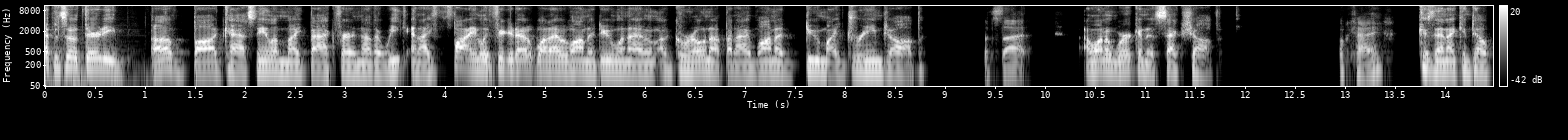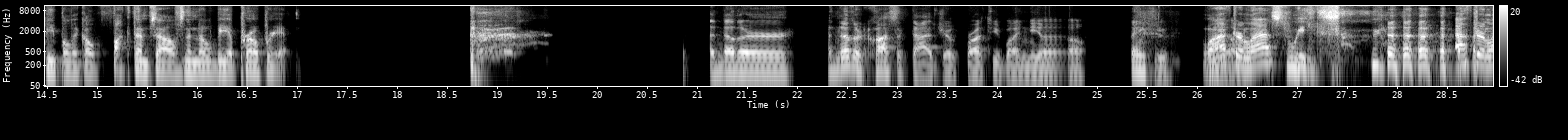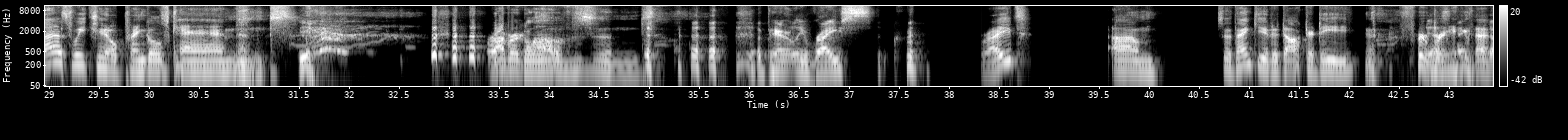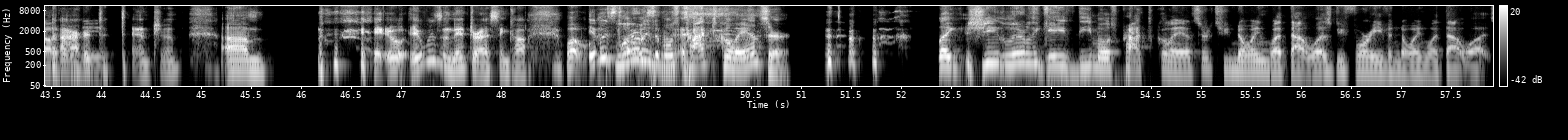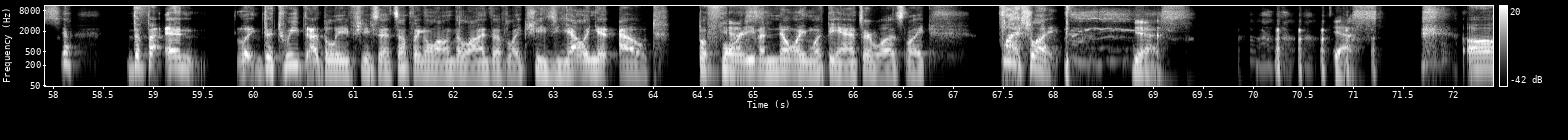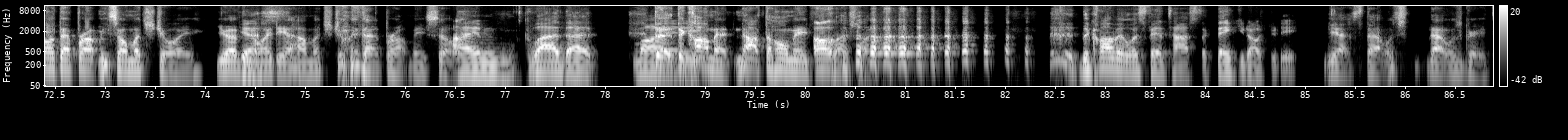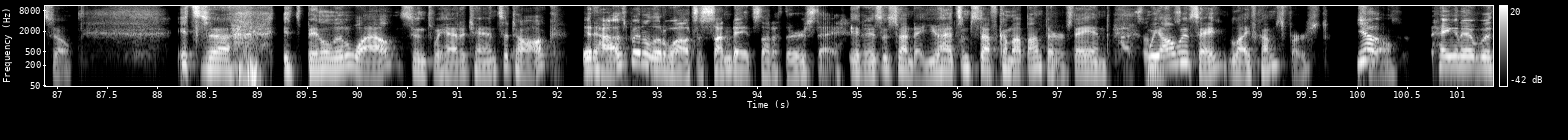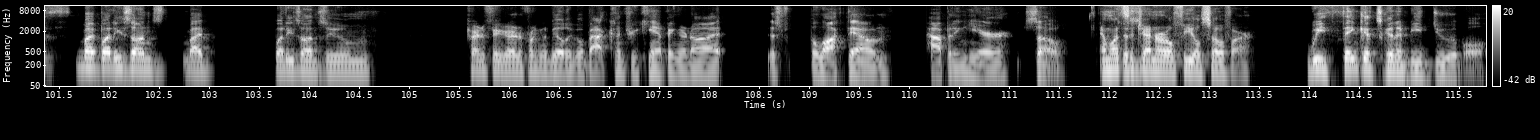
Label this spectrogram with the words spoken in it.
Episode 30 of Podcast. Neil and Mike back for another week. And I finally figured out what I want to do when I'm a grown up and I want to do my dream job. What's that? I want to work in a sex shop Okay. because then I can tell people to go fuck themselves and it'll be appropriate. another another classic dad joke brought to you by Neil. Thank you. Well, after last week's, after last week's, you know, Pringles can and Yeah. rubber gloves and apparently rice. right? Um, so thank you to Dr. D for Yes, bringing that to our D. attention. Um, it, it was an interesting call. Well, It was what literally the most practical answer. like she literally gave the most practical answer to knowing what that was before even knowing what that was. Yeah. the fa- and like the tweet. I believe she said something along the lines of like she's yelling it out before Yes. even knowing what the answer was. Like flashlight. Yes. yes. oh, that brought me so much joy. You have no idea how much joy that brought me. So I'm glad that my the the comment, not the homemade Oh. flashlight. the comment was fantastic. Thank you, Dr. D. yes that was that was great so it's uh it's been a little while since we had a chance to talk It has been a little while. It's a Sunday. It's not a Thursday. it is a sunday you had some stuff come up on thursday and we always say life comes first yeah so, hanging out with my buddies on my buddies on Zoom, trying to figure out if we're going to be able to go backcountry camping or not. Just the lockdown happening here, so and what's the general feel so far we think it's going to be doable.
